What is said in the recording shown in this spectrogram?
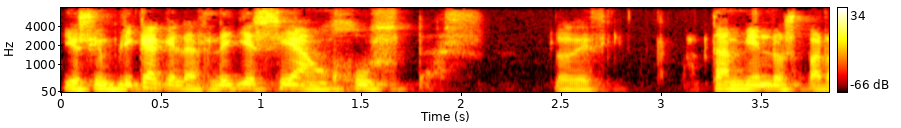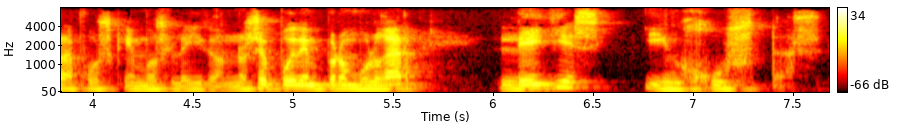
Y eso implica que las leyes sean justas. Lo decía también los párrafos que hemos leído. No se pueden promulgar leyes injustas.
